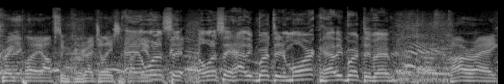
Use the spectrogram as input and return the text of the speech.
Great playoffs and congratulations. Hey, I want to say I want to say happy birthday to Mark. Happy birthday, man. All right.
